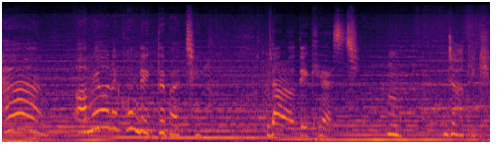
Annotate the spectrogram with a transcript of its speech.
হ্যাঁ আমি অনেকক্ষণ দেখতে পাচ্ছি না। দাঁড়াও দেখে আসছি। হুম যা দেখি।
